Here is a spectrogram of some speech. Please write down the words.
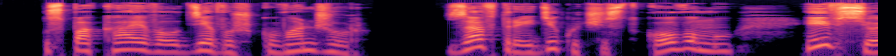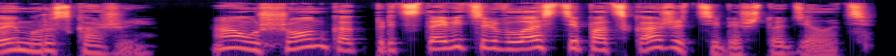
— успокаивал девушку Ванжур. «Завтра иди к участковому и все ему расскажи. А уж он, как представитель власти, подскажет тебе, что делать».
